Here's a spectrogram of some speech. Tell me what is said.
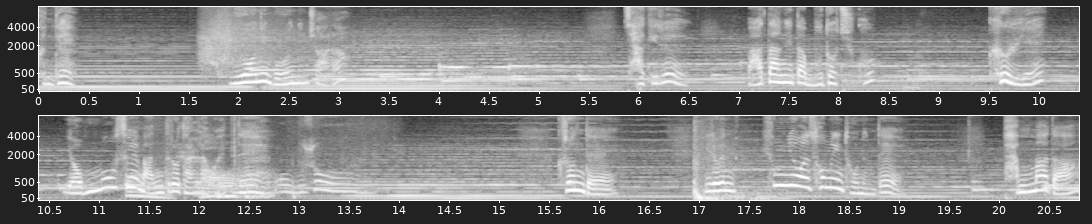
근데 유언이 뭐였는 줄 알아? 자기를 마당에다 묻어주고 그 위에 연못을 만들어 달라고 했대. 어, 무서워. 그런데 이런 흉흉한 소문이 도는데 밤마다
